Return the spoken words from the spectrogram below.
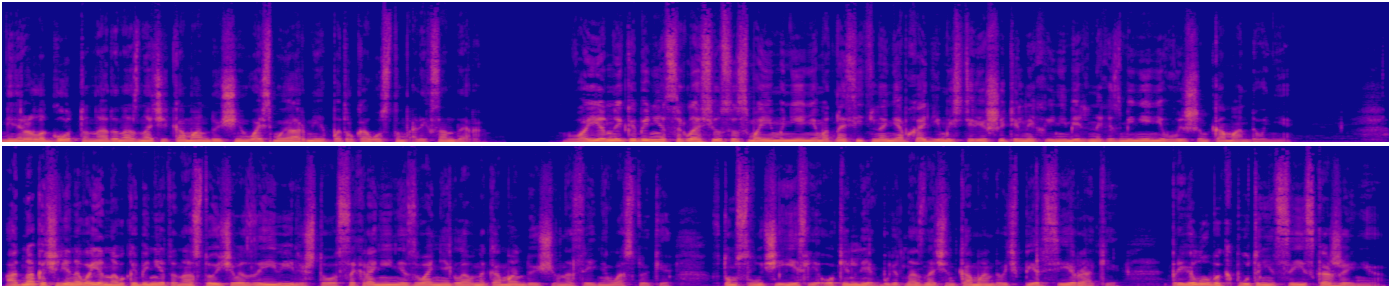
Генерала Готта надо назначить командующим 8-й армией под руководством Александера. Военный кабинет согласился с моим мнением относительно необходимости решительных и немедленных изменений в высшем командовании. Однако члены военного кабинета настойчиво заявили, что сохранение звания главнокомандующего на Среднем Востоке в том случае, если Окенлек будет назначен командовать в Персии и Ираке, привело бы к путанице и искажению.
